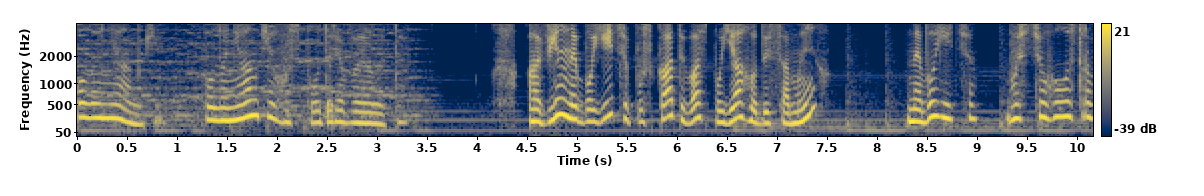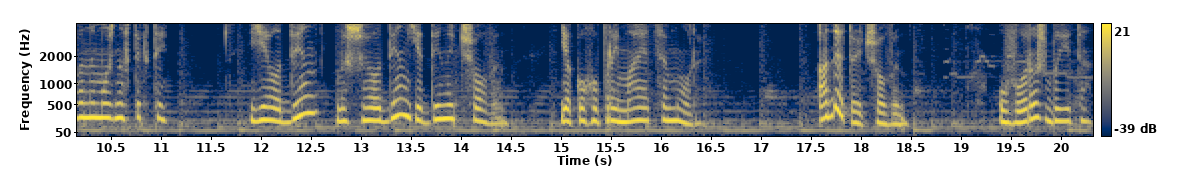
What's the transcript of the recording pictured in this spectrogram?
полонянки, полонянки господаря велета. А він не боїться пускати вас по ягоди самих? Не боїться, бо з цього острова не можна втекти. Є один лише один єдиний човен, якого приймає це море. А де той човен? У ворожбита,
